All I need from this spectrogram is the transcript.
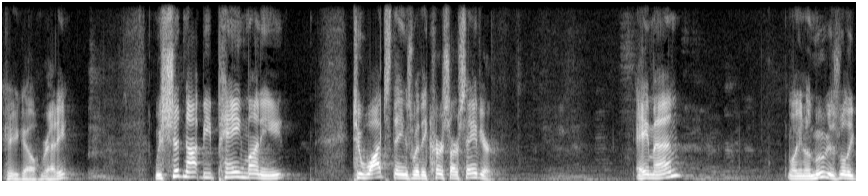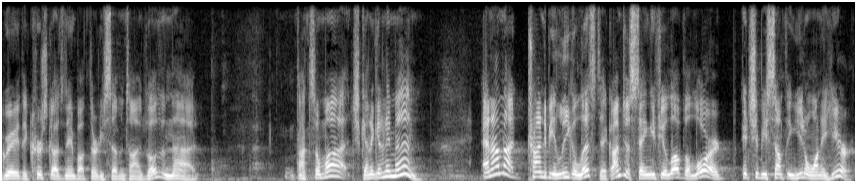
here you go. Ready? We should not be paying money to watch things where they curse our Savior. Amen? Well, you know, the movie was really great. They cursed God's name about 37 times. Other than that, not so much. Can I get an amen? And I'm not trying to be legalistic. I'm just saying if you love the Lord, it should be something you don't want to hear.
